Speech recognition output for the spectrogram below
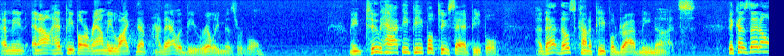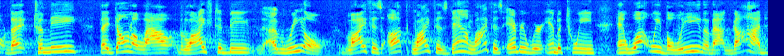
I mean, and I don't have people around me like that. That would be really miserable. I mean, too happy people, too sad people. Uh, that those kind of people drive me nuts because they don't. They, to me, they don't allow life to be uh, real. Life is up, life is down, life is everywhere in between. And what we believe about God,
